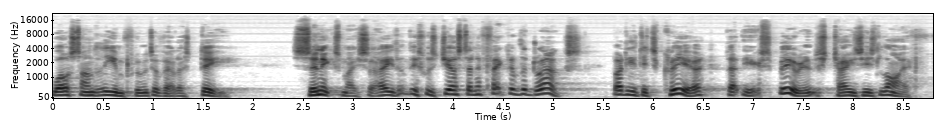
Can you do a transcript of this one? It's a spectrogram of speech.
whilst under the influence of LSD. Cynics may say that this was just an effect of the drugs, but it is clear that the experience changed his life.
